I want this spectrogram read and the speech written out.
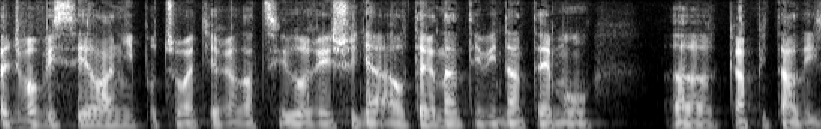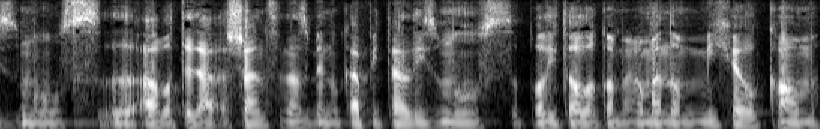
späť vo vysielaní, počúvate reláciu riešenia alternatívy na tému e, kapitalizmus, e, alebo teda šance na zmenu kapitalizmu s politologom Romanom Michelkom. E,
